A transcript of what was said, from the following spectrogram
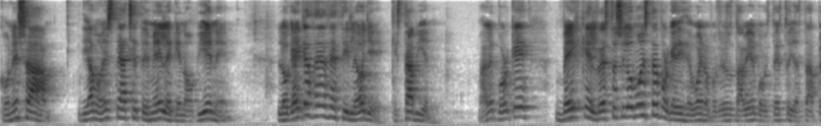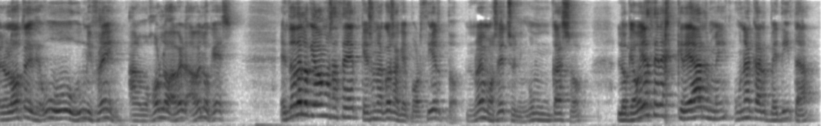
con esa, digamos, este HTML que nos viene, lo que hay que hacer es decirle, oye, que está bien, ¿vale? Porque veis que el resto sí lo muestra porque dice, bueno, pues eso está bien, pues esto ya está. Pero lo otro dice, uh, uh, uh, uniframe, a lo mejor lo, a ver, a ver lo que es. Entonces lo que vamos a hacer, que es una cosa que por cierto no hemos hecho en ningún caso, lo que voy a hacer es crearme una carpetita.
